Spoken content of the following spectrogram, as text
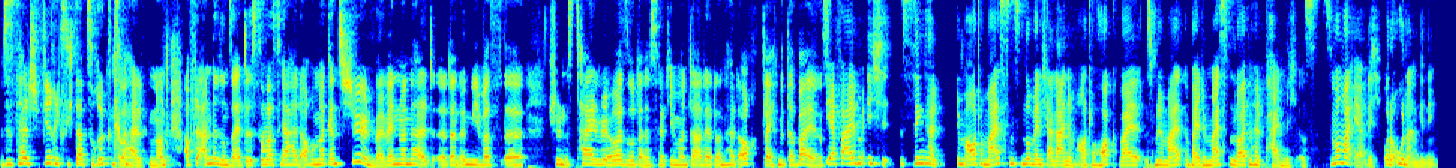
es ist halt schwierig, sich da zurückzuhalten. Und auf der anderen Seite ist sowas ja halt auch immer ganz schön, weil wenn man halt äh, dann irgendwie was äh, Schönes teilen will oder so, dann ist halt jemand da, der dann halt auch gleich mit dabei ist. Ja, vor allem, ich sing halt im Auto meistens nur, wenn ich allein im Auto hock, weil es mir bei den meisten Leuten halt peinlich ist. Sind wir mal ehrlich. Oder unangenehm.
